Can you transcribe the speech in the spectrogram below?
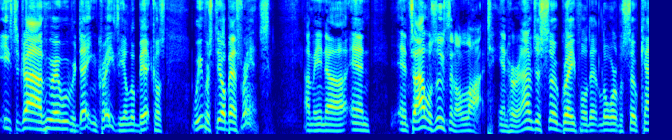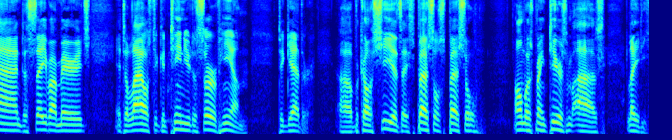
used to drive whoever we were dating crazy a little bit because we were still best friends. I mean, uh, and and so I was losing a lot in her, and I'm just so grateful that Lord was so kind to save our marriage and to allow us to continue to serve Him together, uh, because she is a special, special, almost bring tears to my eyes, lady,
